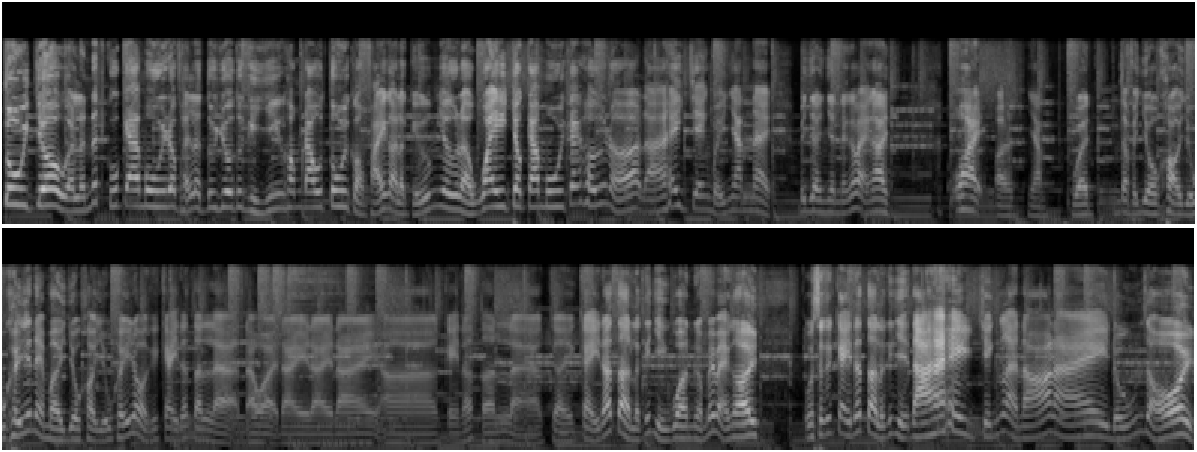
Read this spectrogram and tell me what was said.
Tôi vô gọi là nick của Camui đâu phải là tôi vô tôi kỳ duyên không đâu. Tôi còn phải gọi là kiểu như là quay cho Camui các thứ nữa. Đấy trang bị nhanh này. Bây giờ nhìn này các bạn ơi. Ôi, à, nhầm, quên, chúng ta phải vô kho vũ khí này mời vô kho vũ khí rồi cái cây đó tên là đâu rồi, đây đây đây, à, cây đó tên là cây cây đó tên là cái gì quên rồi mấy bạn ơi. Ủa sao cái cây đó tên là cái gì? Đây, chính là nó này, đúng rồi.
